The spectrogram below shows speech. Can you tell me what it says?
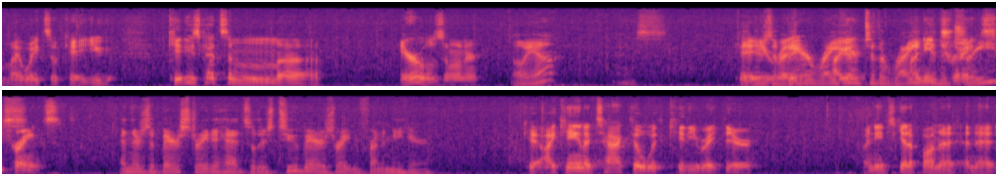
my weight's okay. You Kitty's got some uh, arrows on her. Oh yeah. Nice. Okay, there's you a ready? bear right I here got- to the right I need in the tranks, trees, tranks. and there's a bear straight ahead. So there's two bears right in front of me here. Okay, I can't attack though with Kitty right there. I need to get up on a an a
